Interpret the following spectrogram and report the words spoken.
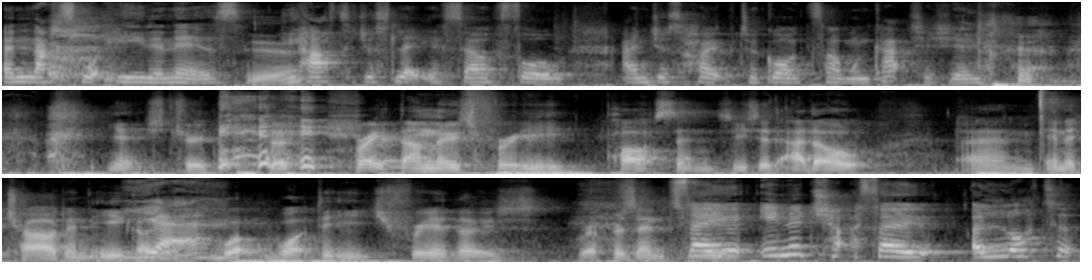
and that's what healing is Yeah. you have to just let yourself fall and just hope to god someone catches you yeah it's true so break down those three parts then so you said adult um, inner child and ego Yeah. what what do each three of those represent to So you your inner child. So a lot of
